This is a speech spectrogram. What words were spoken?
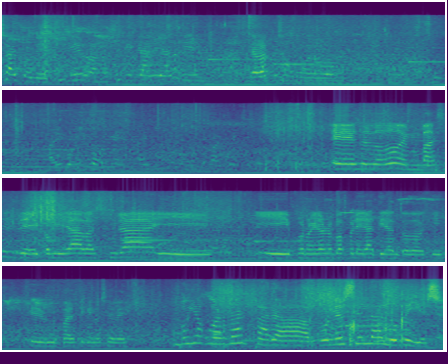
Saco de tierra, no sé qué cabía aquí, y ahora pesa un huevo. Ahí bonito. Eh, sobre todo envases de comida basura y, y por no ir a una papelera tiran todo aquí, que me parece que no se ve. Voy a guardar para ponérsela a los reyes.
